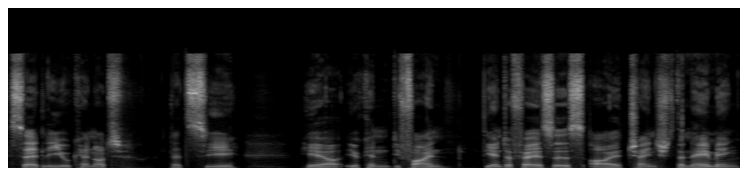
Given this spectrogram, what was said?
Sadly, you cannot, let's see, here you can define the interfaces. I changed the naming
